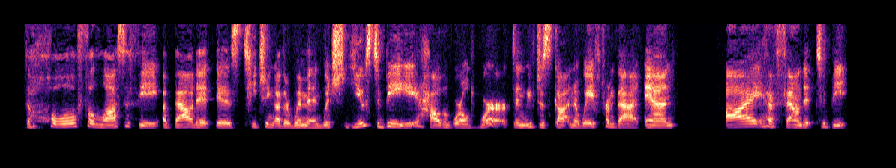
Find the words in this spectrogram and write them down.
The whole philosophy about it is teaching other women which used to be how the world worked and we've just gotten away from that. And i have found it to be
